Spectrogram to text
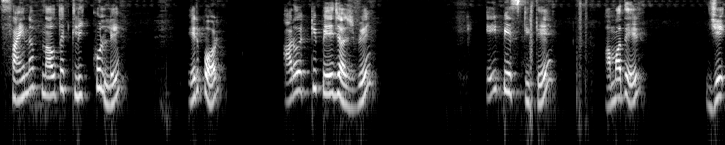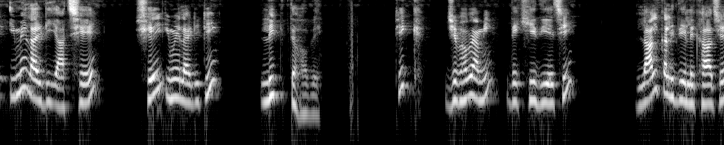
সাইন আপ নাওতে ক্লিক করলে এরপর আরও একটি পেজ আসবে। এই পেজটিতে আমাদের যে ইমেল আইডি আছে, সেই ইমেল আইডিটি লিখতে হবে। ঠিক যেভাবে আমি দেখিয়ে দিয়েছি, লাল কালি দিয়ে লেখা আছে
